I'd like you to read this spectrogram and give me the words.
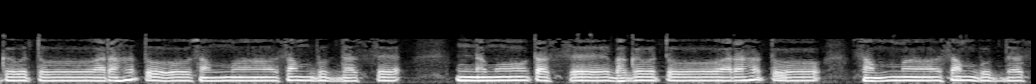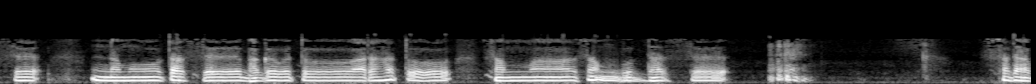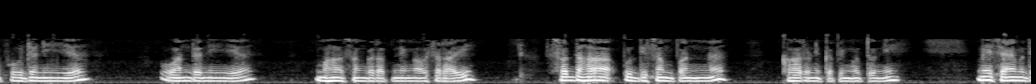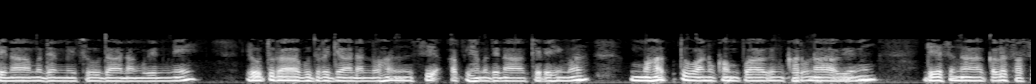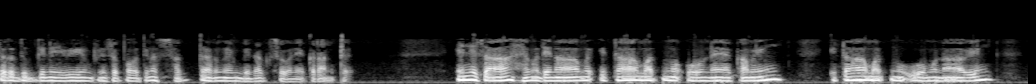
තස්ස භගවතෝ අරහතෝ සම්මා සම්බුද්දස්ස. නමෝ තස්ස භගවතෝ අරහතෝ සම්මා සම්බුද්දස්ස. නමෝ තස්ස භගවතෝ අරහතෝ සම්මා සම්බුද්දස්ස. සදා පූජනීය අවසරයි. ශ්‍රද්ධා බුද්ධ සම්පන්න කාරුණික පින්වතුනි මේ සෑම දිනාම දැන් මේ සූදානම් වෙන්නේ ලෝතර බුදුරජාණන් වහන්සේ අපි හැම දෙනා කෙරෙහිම මහත් වූ අනුකම්පාවෙන් කරුණාවෙන් දේශනා කළ සසර දුක්ගෙන ඉවීම පිණිස පවතින සත්‍යර්මයෙන් බෙදක් ශ්‍රවණය කරන්ට එනිසා හැමදෙනාම ඊ타මත්ම ඕනෑ කමෙන් ඊ타මත්ම උවමනාවෙන්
